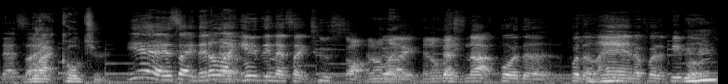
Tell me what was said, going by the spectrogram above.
that's like Black culture. Yeah, it's like they don't like anything that's like too soft. They don't like- like, they don't that's like- not for the for the land or for the people. Mhm.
